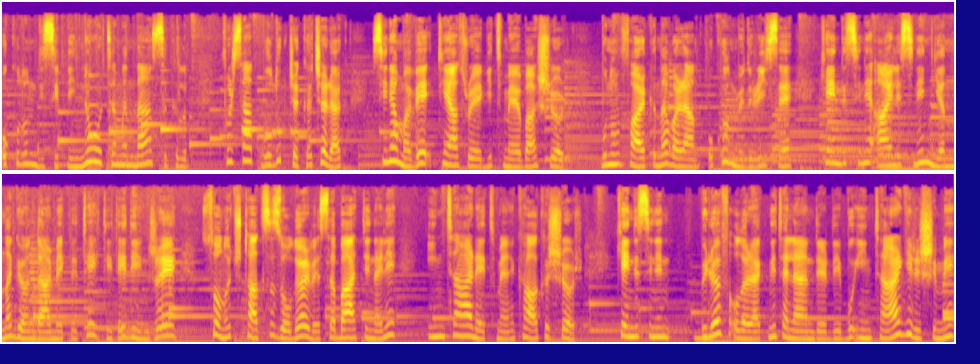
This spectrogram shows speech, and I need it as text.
okulun disiplinli ortamından sıkılıp fırsat buldukça kaçarak sinema ve tiyatroya gitmeye başlıyor. Bunun farkına varan okul müdürü ise kendisini ailesinin yanına göndermekle tehdit edince sonuç tatsız oluyor ve Sabahattin Ali intihar etmeye kalkışıyor. Kendisinin blöf olarak nitelendirdiği bu intihar girişimi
